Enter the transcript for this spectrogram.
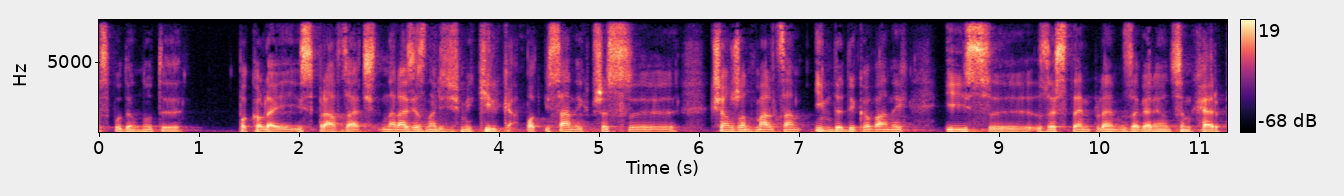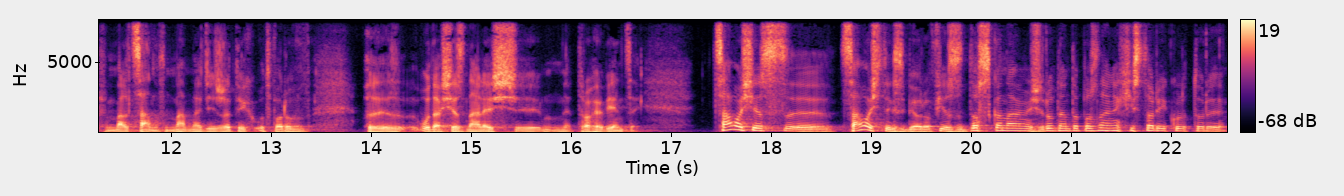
z pudeł nuty po kolei i sprawdzać. Na razie znaleźliśmy kilka podpisanych przez y, książąt Malca, im dedykowanych i z, ze stemplem zawierającym herb Malcanów. Mam nadzieję, że tych utworów y, uda się znaleźć y, trochę więcej. Całość, jest, całość tych zbiorów jest doskonałym źródłem do poznania historii i kultury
